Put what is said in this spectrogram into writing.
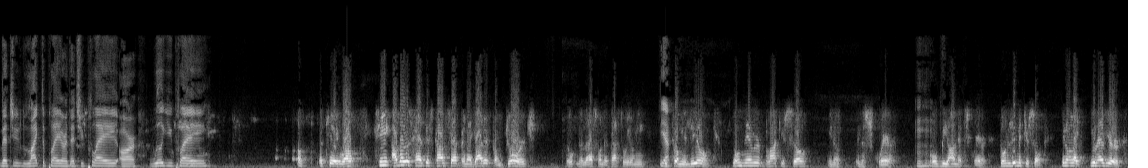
that you like to play, or that you play, or will you play? Oh, okay. Well, see, I've always had this concept, and I got it from George, the, the last one that passed away on me. Yep. He told me, Leo, don't never block yourself in a in a square. Mhm. Go beyond that square. Don't limit yourself. You know, like you have your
